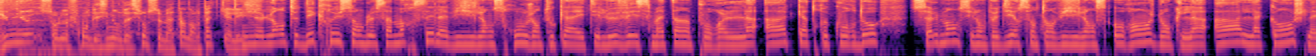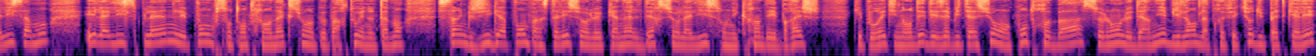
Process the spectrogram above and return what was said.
Du mieux sur le front des inondations ce matin dans le Pas-de-Calais. Une lente décrue semble s'amorcer. La vigilance rouge, en tout cas, a été levée ce matin pour l'AA. Quatre cours d'eau seulement, si l'on peut dire, sont en vigilance orange. Donc l'AA, la Canche, la Lys Amont et la Lys Pleine. Les pompes sont entrées en action un peu partout et notamment 5 gigapompes installées sur le canal d'Air sur la Lys. On y craint des brèches qui pourraient inonder des habitations en contrebas. Selon le dernier bilan de la préfecture du Pas-de-Calais,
